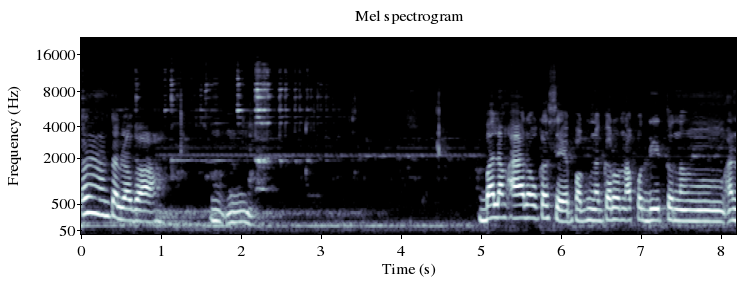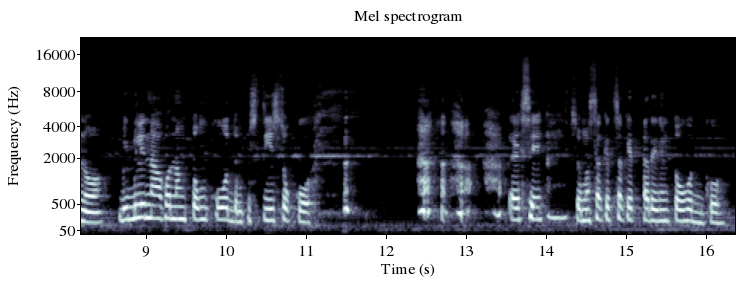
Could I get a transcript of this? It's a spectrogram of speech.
Ganun lang talaga. Mm-mm. Balang araw kasi, pag nagkaroon ako dito ng, ano, bibili na ako ng tungkod, ng pustiso ko. kasi, sumasakit-sakit na rin yung tuhod ko.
